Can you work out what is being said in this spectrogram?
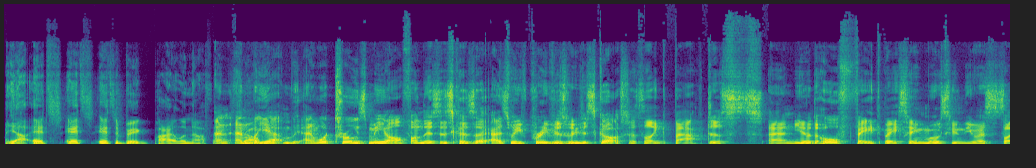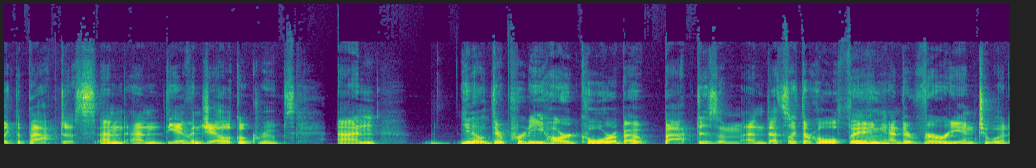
Yeah, it's it's it's a big pile of nothing. And and so- yeah, and what throws me off on this is because as we've previously discussed, it's like Baptists and you know the whole faith based thing mostly in the U.S. is like the Baptists and and the evangelical groups, and you know they're pretty hardcore about baptism and that's like their whole thing and they're very into it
